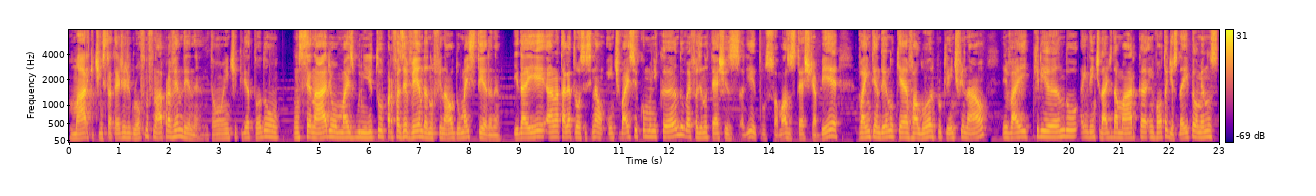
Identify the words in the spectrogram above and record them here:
marketing, estratégia de growth no final é para vender, né? Então a gente cria todo um, um cenário mais bonito para fazer venda no final de uma esteira, né? E daí a Natália trouxe assim: não, a gente vai se comunicando, vai fazendo testes ali, os famosos testes de AB, vai entendendo o que é valor para o cliente final e vai criando a identidade da marca em volta disso. Daí, pelo menos,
